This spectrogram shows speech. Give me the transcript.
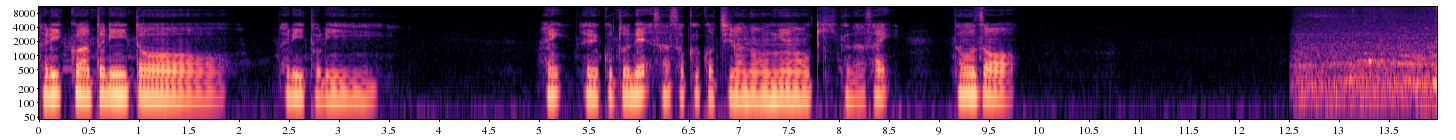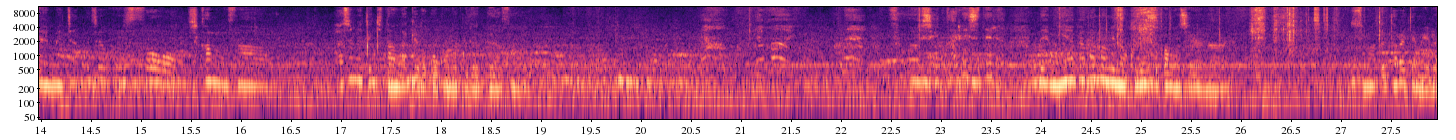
トリックアトリート、トリートリー。はい。ということで、早速こちらの音源をお聞きください。どうぞ。ねえめちゃめちゃ美味しそう。しかもさ初めて来たんだけどここのクレープ屋さん。ややばい。ねえすごいしっかりしてる。ねえ宮部好みのクレープかもしれない。ちょっと待って食べてみるね。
